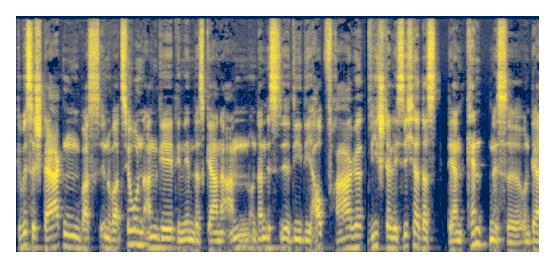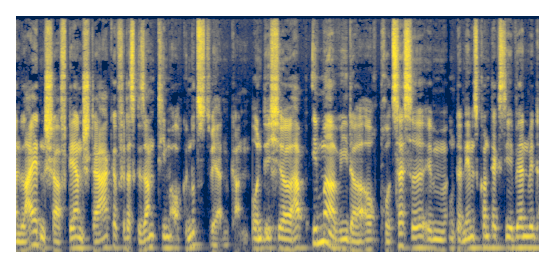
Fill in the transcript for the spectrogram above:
gewisse Stärken, was Innovationen angeht, die nehmen das gerne an. Und dann ist die, die Hauptfrage, wie stelle ich sicher, dass deren Kenntnisse und deren Leidenschaft, deren Stärke für das Gesamtteam auch genutzt werden kann. Und ich habe immer wieder auch Prozesse im Unternehmenskontext, die werden mit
